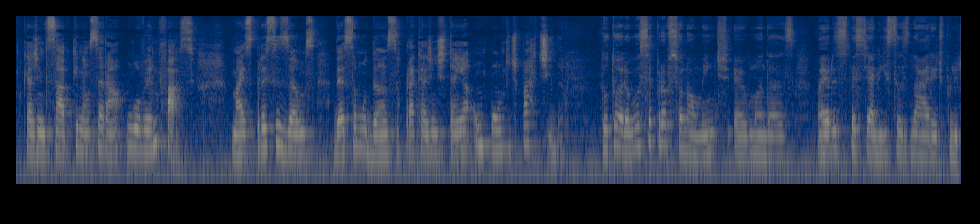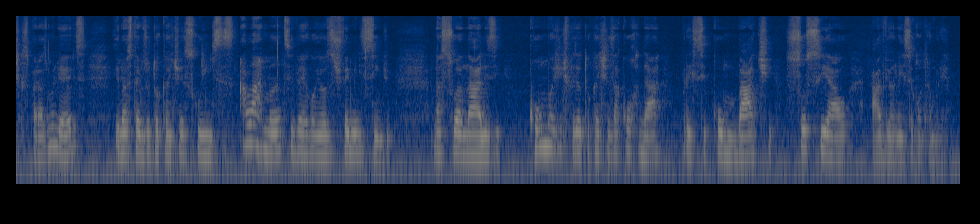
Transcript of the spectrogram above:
porque a gente sabe que não será um governo fácil, mas precisamos dessa mudança para que a gente tenha um ponto de partida. Doutora, você profissionalmente é uma das maiores especialistas na área de políticas para as mulheres e nós temos o Tocantins com índices alarmantes e vergonhosos de feminicídio. Na sua análise, como a gente fazer o Tocantins acordar para esse combate social à violência contra a mulher?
